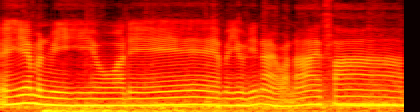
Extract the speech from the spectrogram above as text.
ไอ้เฮียมันมีฮิวอะเดไปฮิวที่ไหนวะน่าซาด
